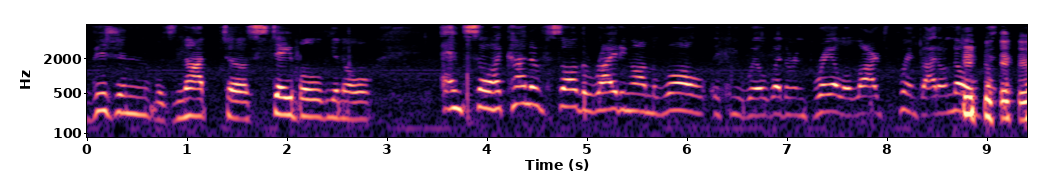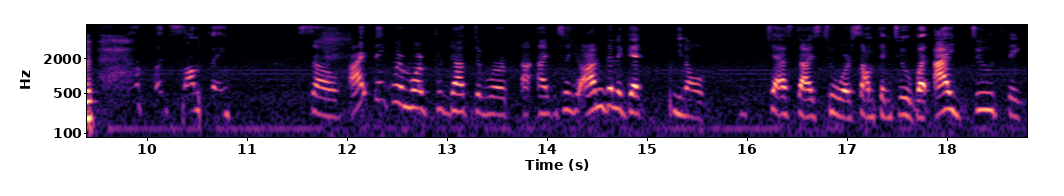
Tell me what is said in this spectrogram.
vision was not uh, stable, you know, and so I kind of saw the writing on the wall, if you will, whether in braille or large print, I don't know, but, but something. So I think we're more productive. Or I, I, so you, I'm going to get, you know, chastised too or something too. But I do think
